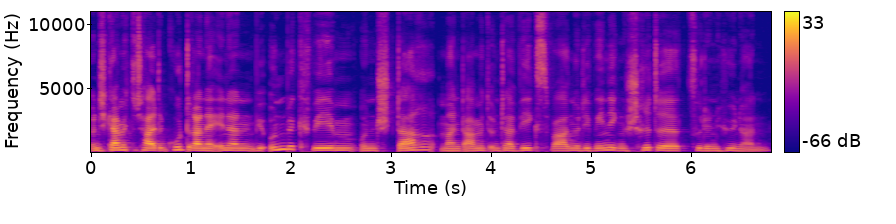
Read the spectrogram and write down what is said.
Und ich kann mich total gut daran erinnern, wie unbequem und starr man damit unterwegs war, nur die wenigen Schritte zu den Hühnern.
